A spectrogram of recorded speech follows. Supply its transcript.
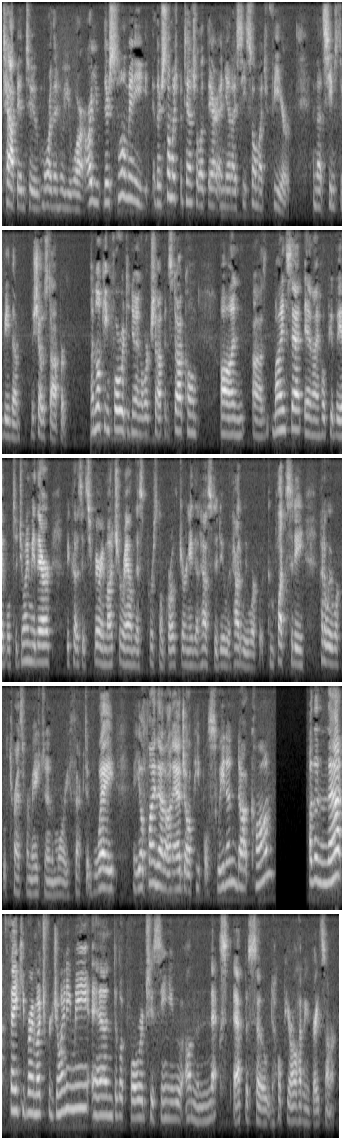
tap into more than who you are? Are you there's so many there's so much potential out there and yet I see so much fear. And that seems to be the, the showstopper. I'm looking forward to doing a workshop in Stockholm on uh, mindset, and I hope you'll be able to join me there because it's very much around this personal growth journey that has to do with how do we work with complexity, how do we work with transformation in a more effective way. And you'll find that on agilepeoplesweden.com. Other than that, thank you very much for joining me and look forward to seeing you on the next episode. Hope you're all having a great summer.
